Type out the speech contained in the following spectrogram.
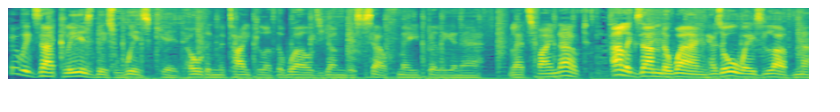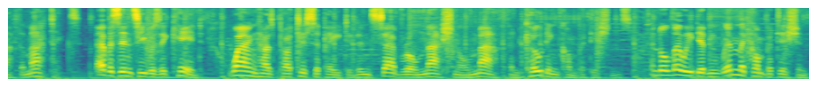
Who exactly is this whiz kid holding the title of the world's youngest self made billionaire? Let's find out. Alexander Wang has always loved mathematics. Ever since he was a kid, Wang has participated in several national math and coding competitions. And although he didn't win the competition,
